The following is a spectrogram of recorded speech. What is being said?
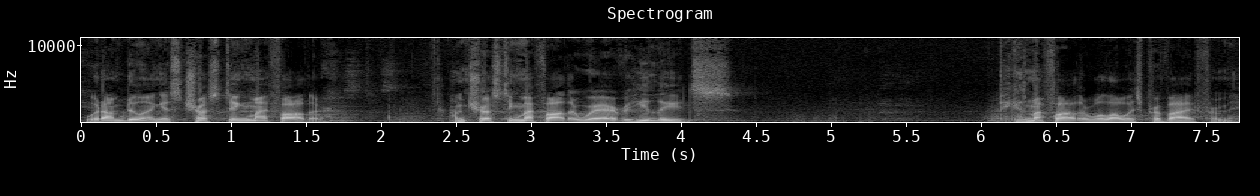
what I'm doing is trusting my Father. I'm trusting my Father wherever he leads because my Father will always provide for me.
